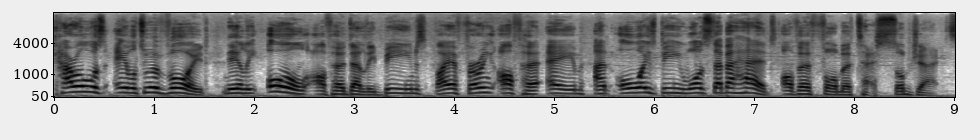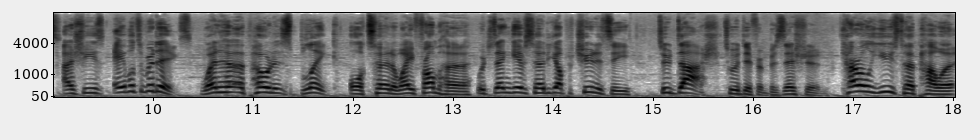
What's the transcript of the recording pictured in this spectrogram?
Carol was able to avoid nearly all of her deadly beams via throwing off her aim and always being one step ahead of her former test subject, as she is able to predict when her opponents blink or turn away from her, which then gives her the opportunity to dash to a different position. Carol used her power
